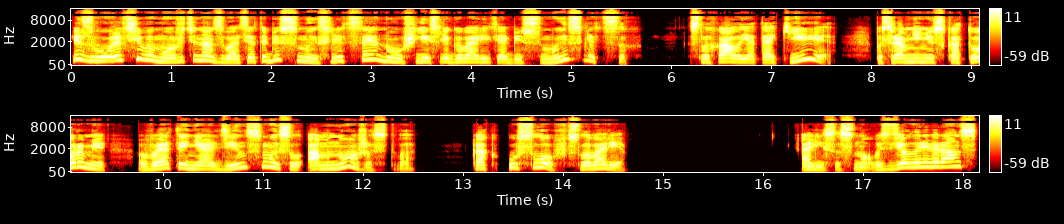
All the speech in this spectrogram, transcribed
«Извольте, вы можете назвать это бессмыслицей, но уж если говорить о бессмыслицах, слыхала я такие, по сравнению с которыми в этой не один смысл, а множество, как у слов в словаре. Алиса снова сделала реверанс.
